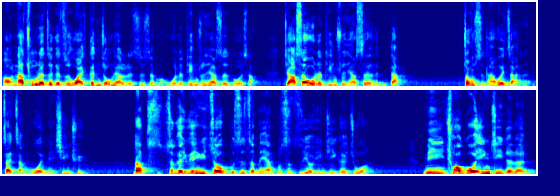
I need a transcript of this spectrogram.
好，那除了这个之外，更重要的是什么？我的停损要设多少？假设我的停损要设很大。纵使它会涨再涨，我也没兴趣。那这个元宇宙不是怎么样？不是只有英记可以做啊？你错过英记的人，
